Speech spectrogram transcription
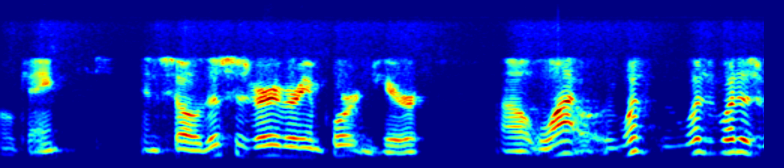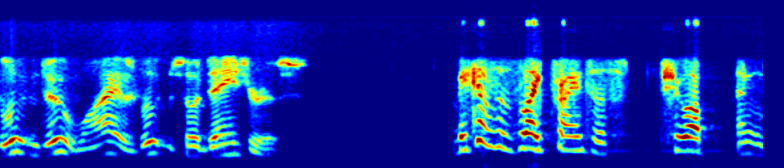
Okay? And so this is very, very important here. Uh, why? What, what? What does gluten do? Why is gluten so dangerous? Because it's like trying to chew up and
